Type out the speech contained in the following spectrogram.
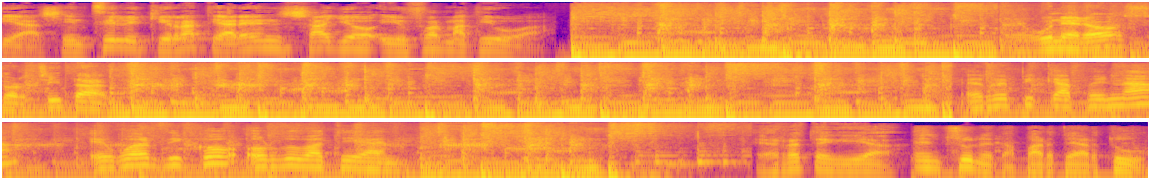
Erretegia, zintzilik irratiaren saio informatiboa. Egunero, sortxitan. Errepikapena eguerdiko ordu batean. Erretegia. Entzun eta parte hartu.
